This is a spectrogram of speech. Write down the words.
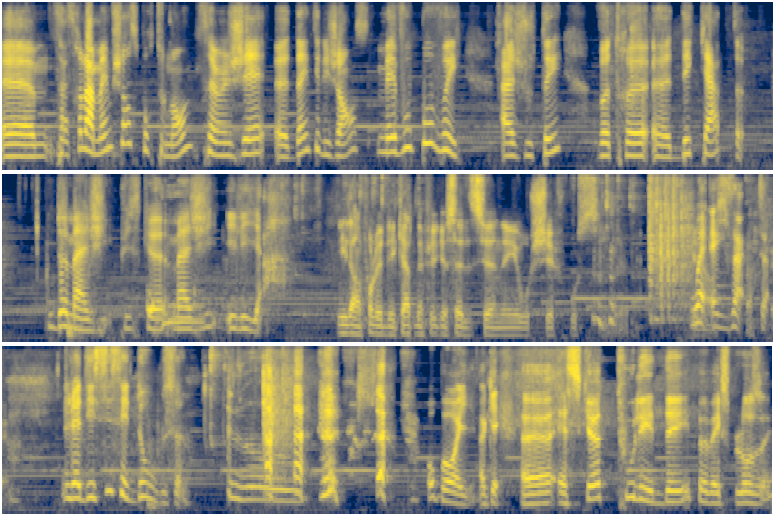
Ça sera la même chose pour tout le monde. C'est un jet d'intelligence, mais vous pouvez ajouter votre D4 de magie, puisque magie, il y a. Et dans le fond, le D4 ne fait que s'additionner aux chiffres aussi. oui, exact. Le DC, c'est 12. oh boy. OK. Euh, est-ce que tous les dés peuvent exploser?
